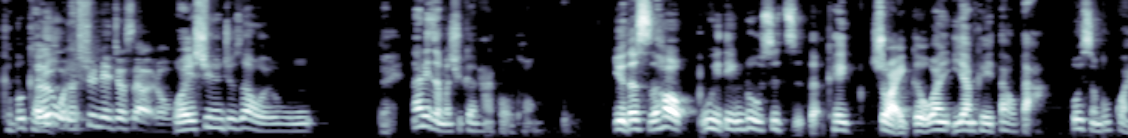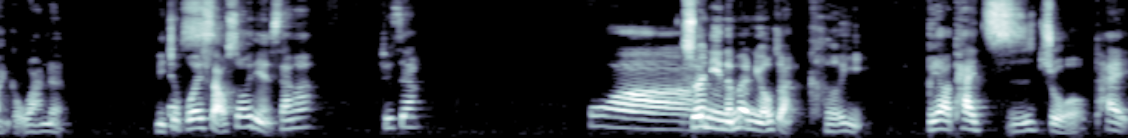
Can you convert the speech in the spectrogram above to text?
可不可以？所以我的训练就是要 L 五，我的训练就是要 L 五。对，那你怎么去跟他沟通？有的时候不一定路是直的，可以转个弯一样可以到达。为什么不拐个弯呢？你就不会少受一点伤啊？就这样。哇！所以你能不能扭转？可以，不要太执着、太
